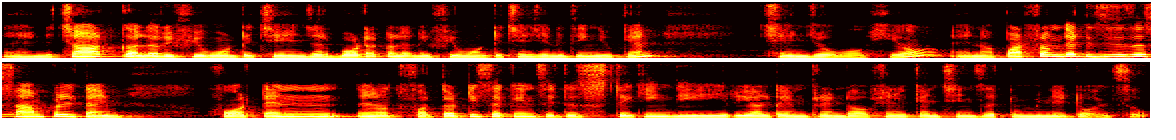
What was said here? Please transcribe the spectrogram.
and chart color if you want to change or border color if you want to change anything you can change over here. And apart from that this is a sample time. For 10 you know for 30 seconds it is taking the real time trend option. You can change that to minute also.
